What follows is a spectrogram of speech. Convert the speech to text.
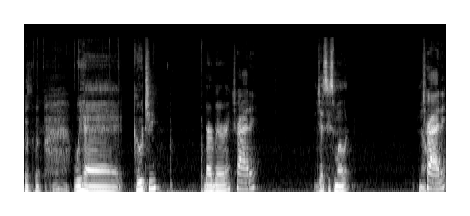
we had Gucci, Burberry, Tried it. Jussie Smollett. No. Tried it.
